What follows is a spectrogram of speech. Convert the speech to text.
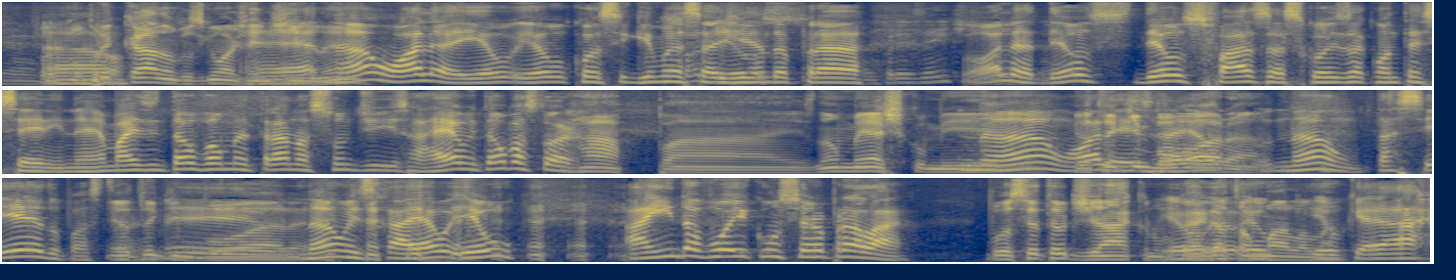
É. Foi Ah, complicado, não conseguiu uma agendinha, É, né? Não, olha, eu, eu conseguimos Só essa Deus, agenda para. um presente Olha, né? Deus, Deus faz as coisas acontecerem, né? Mas então vamos entrar no assunto de Israel, então, pastor? Rapaz, não mexe comigo. Não, eu olha, tenho que ir Israel, embora. Não, tá cedo, pastor. Eu tenho que ir embora. Não, Israel, eu ainda vou ir com o senhor para lá. Você é teu diácono, Eu, pega eu, tua eu, mala lá. eu quero...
